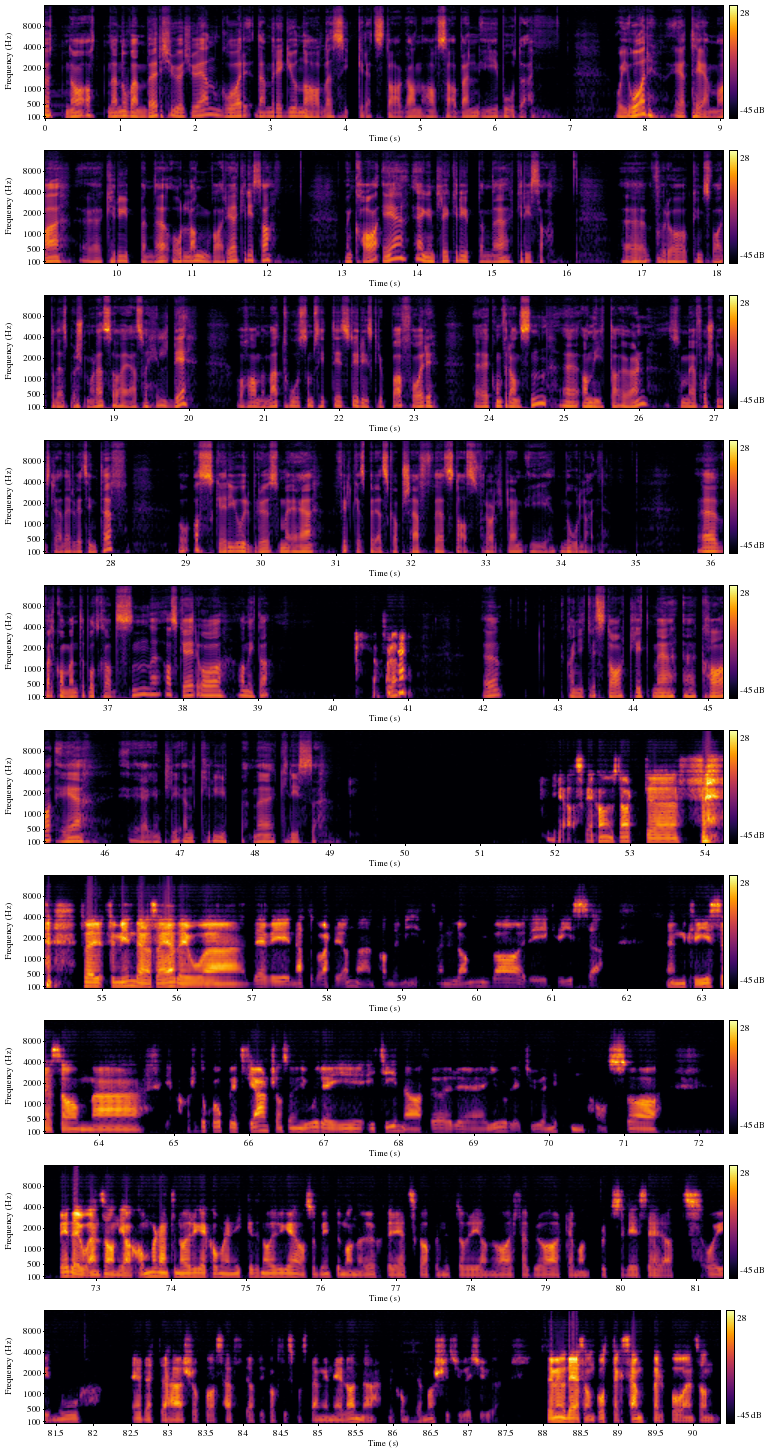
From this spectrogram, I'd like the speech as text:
Den 17. og 18. november 2021 går de regionale sikkerhetsdagene av sabelen i Bodø. Og I år er temaet eh, krypende og langvarige kriser. Men hva er egentlig krypende kriser? Eh, for å kunne svare på det spørsmålet, så er jeg så heldig å ha med meg to som sitter i styringsgruppa for eh, konferansen. Anita Øren, som er forskningsleder ved Sintef og Asker Jordbru, som er fylkesberedskapssjef ved Statsforvalteren i Nordland. Eh, velkommen til podkasten, Asker og Anita. Takk for det. ha. kan ikke vi starte litt med eh, hva er egentlig en krypende krise? Ja, jeg kan jo starte. For, for, min del så er det jo det vi nettopp har vært igjennom, en pandemi. En langvarig krise. En krise som ja, kanskje dukka opp litt fjernt, sånn som den gjorde i, i Kina før juli 2019. Og så ble det jo en sånn ja, kommer den til Norge, kommer den ikke til Norge? Og så begynte man å øke beredskapen utover i januar-februar til man plutselig ser at oi, nå er dette her såpass heftig at vi faktisk må stenge ned landet. Det kom til mars i 2020. Det er jo et sånn godt eksempel på en sånn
